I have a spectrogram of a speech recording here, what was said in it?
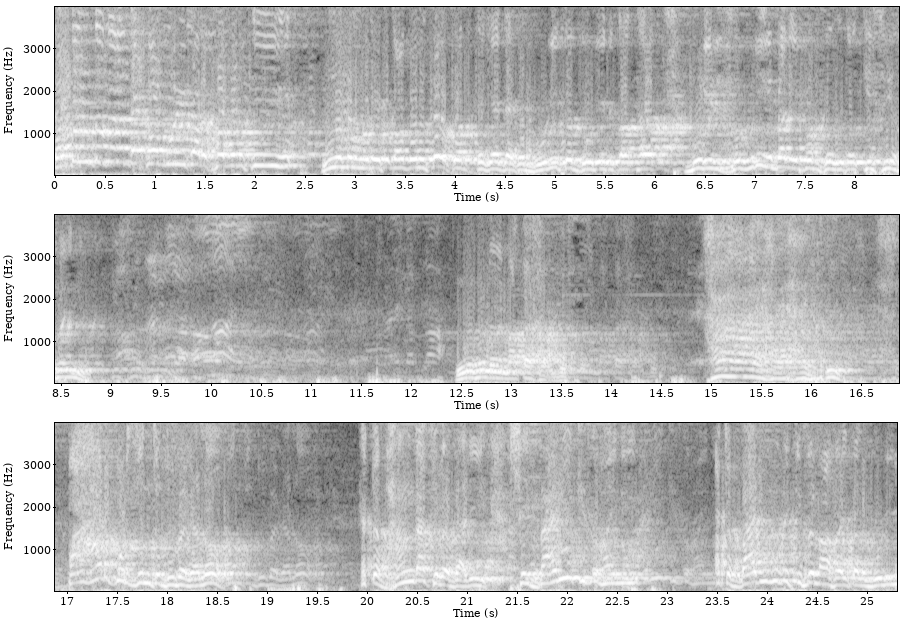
তদন্ত করে দেখো বুড়িটার খবর কি? তদন্ত করতে গিয়ে দেখো, বুড়ি তো দূরের কথা, বুড়ির ঝুবড়ি বাড়ি পর্যন্ত হয়নি। নুহুনের মাথা হায় হায় হায়। পাহাড় পর্যন্ত ডুবে গেল। একটা ভাঙ্গা ছিল বাড়ি, সেই বাড়ি কিছু হয়নি। আচ্ছা বাড়ি যদি কিছু না হয় তাহলে বুড়ি?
